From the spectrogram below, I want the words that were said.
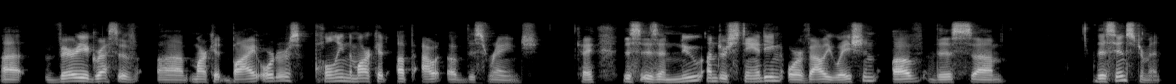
uh, very aggressive uh, market buy orders, pulling the market up out of this range. Okay, this is a new understanding or valuation of this um, this instrument,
